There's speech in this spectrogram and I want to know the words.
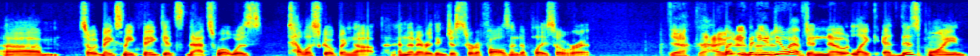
Um, so it makes me think it's that's what was telescoping up, and then everything just sort of falls into place over it Yeah, I- but and but you do have to note, like at this point,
